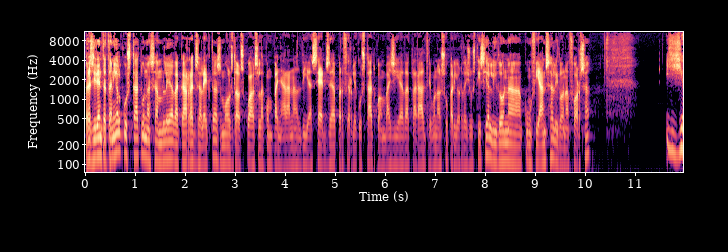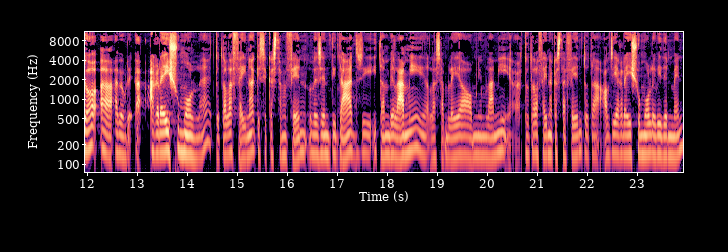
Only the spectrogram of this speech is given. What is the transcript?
Presidenta, tenia al costat una assemblea de càrrecs electes, molts dels quals l'acompanyaran el dia 16 per fer-li costat quan vagi a declarar al Tribunal Superior de Justícia. Li dona confiança, li dona força? Jo, a, a veure, agraeixo molt eh, tota la feina que sé que estan fent les entitats i, i també l'AMI, l'Assemblea Òmnium l'AMI, eh, tota la feina que està fent, tota, els hi agraeixo molt, evidentment,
